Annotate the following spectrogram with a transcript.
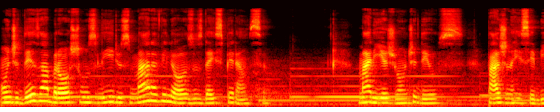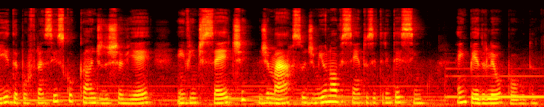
onde desabrocham os lírios maravilhosos da esperança. Maria João de Deus, página recebida por Francisco Cândido Xavier em 27 de março de 1935, em Pedro Leopoldo.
